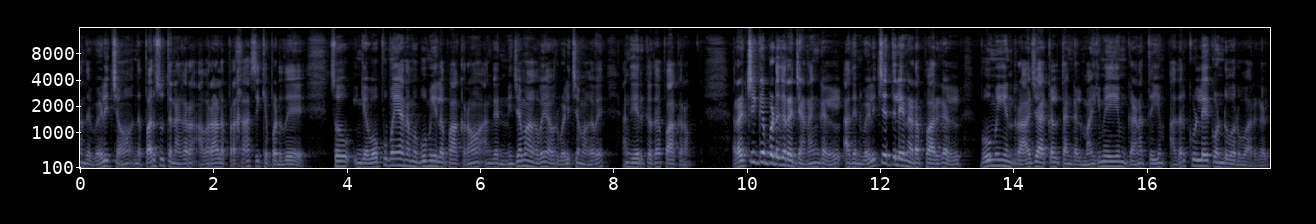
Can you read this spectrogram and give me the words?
அந்த வெளிச்சம் இந்த பரிசுத்த நகரம் அவரால் பிரகாசிக்கப்படுது. ஸோ இங்கே ஒப்புமையாக நம்ம பூமியில் பார்க்குறோம் அங்கே நிஜமாகவே அவர் வெளிச்சமாகவே அங்கே இருக்கிறத பார்க்குறோம் ரட்சிக்கப்படுகிற ஜனங்கள் அதன் வெளிச்சத்திலே நடப்பார்கள். பூமியின் ராஜாக்கள் தங்கள் மகிமையும் கனத்தையும் அதற்குள்ளே கொண்டு வருவார்கள்.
